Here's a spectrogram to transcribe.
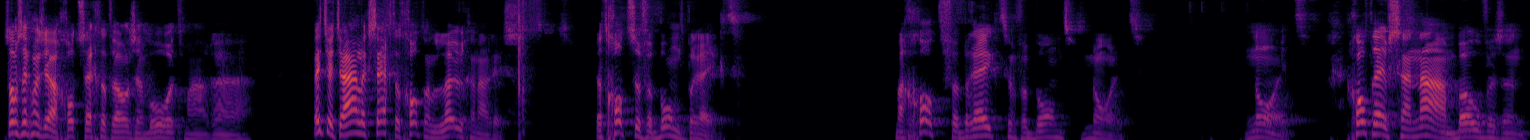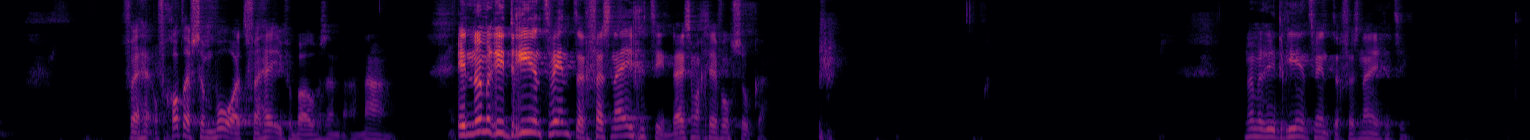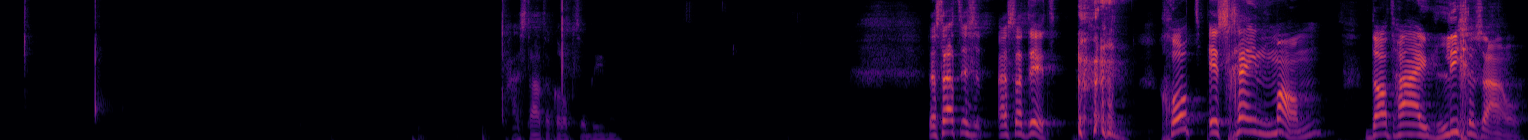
Soms zegt men, ja, God zegt dat wel in zijn woord, maar uh, weet je wat je eigenlijk zegt? Dat God een leugenaar is. Dat God zijn verbond breekt. Maar God verbreekt zijn verbond nooit. Nooit. God heeft zijn naam boven zijn. Of God heeft zijn woord verheven boven zijn naam. In nummer 23, vers 19. Deze mag je even opzoeken. Nummer 23, vers 19. Hij staat ook al op de Bijbel. Daar staat, staat dit. God is geen man dat hij liegen zou.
